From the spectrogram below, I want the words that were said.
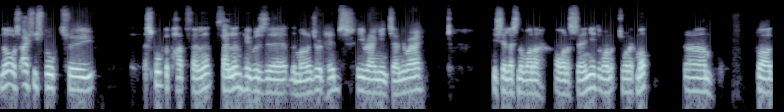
No, I actually spoke to I spoke to Pat Fenlon, Fenlon who was the, the manager at Hibs. He rang me in January. He said, "Listen, I wanna I wanna sign you. Do you want do you want to come up?" Um, but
